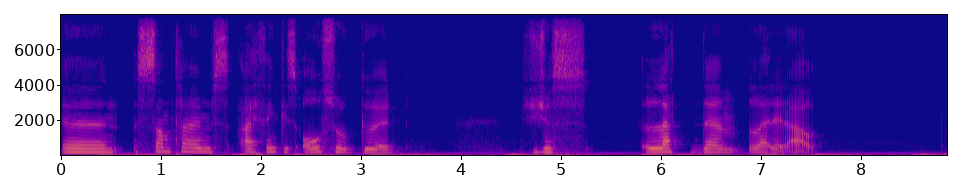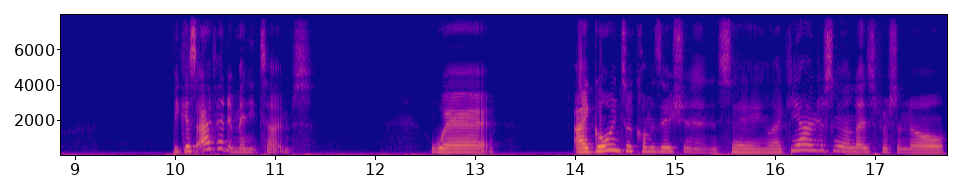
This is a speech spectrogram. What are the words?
And sometimes I think it's also good to just let them let it out. Because I've had it many times where I go into a conversation saying like, yeah, I'm just gonna let this person know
